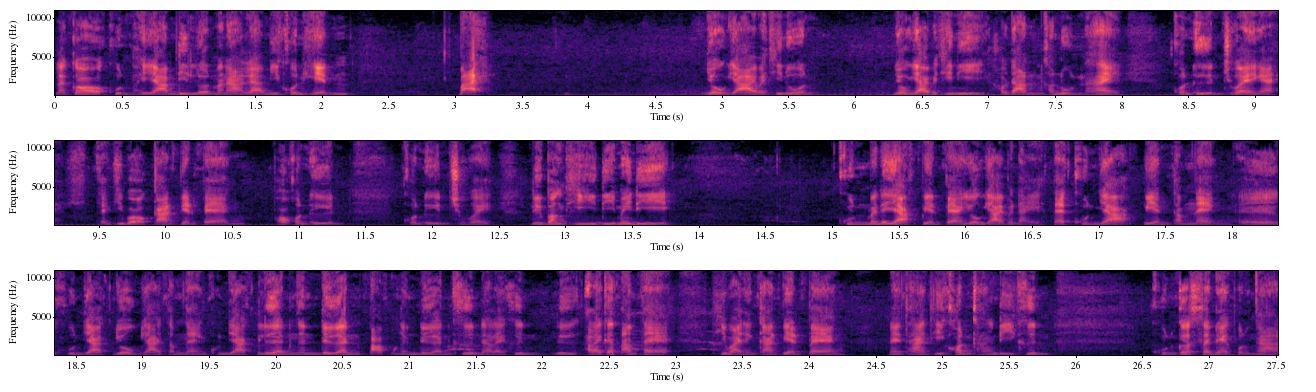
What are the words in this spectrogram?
แล้วก็คุณพยายามดิ้นรนมานานแล้ว มีคนเห็น ไป โยกย้ายไปที่นู่น โยกย้ายไปที่นี่เขาดันเขาหนุนให้คนอื่นช่วยไง อย่างที่บอกการเปลี่ยนแปลงเพราะคนอื่น คนอื่นช่วย หรือบางทีดีไม่ดี คุณไม่ได้อยากเปลี่ยนแปลงโยกย้ายไปไหน แต่คุณอยากเปลี่ยนตำแหน่งเออคุณอยากโยกย้ายตำแหน่ง คุณอยากเลื่อนเงินเดือน ปรับเงินเดือนขึ้นอะไรขึ้น หรืออะไรก็ตามแต่ที่หมายถึงการเปลี่ยนแปลงในทางที่ค่อนข้างดีขึ้น คุณก็แสดงผลงาน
